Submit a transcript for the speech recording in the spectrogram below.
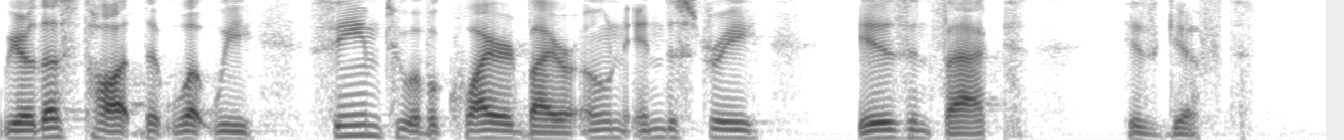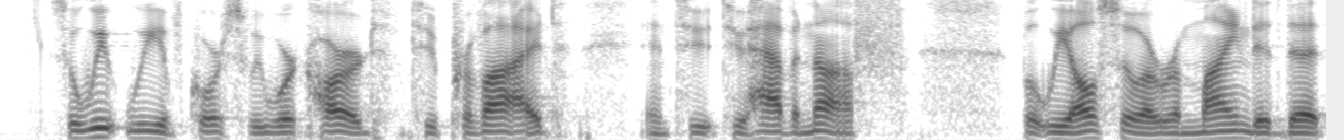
We are thus taught that what we seem to have acquired by our own industry is, in fact, his gift. So we, we of course, we work hard to provide and to, to have enough, but we also are reminded that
